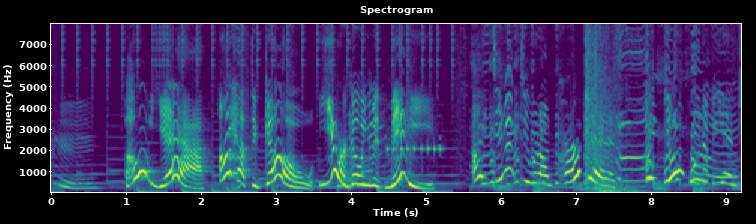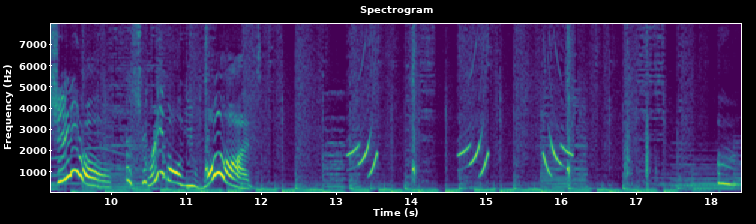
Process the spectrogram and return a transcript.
Hmm. Oh yeah! I have to go! You are going with me! I didn't do it on purpose! I don't want to be in jail! Scream all you want! Didn't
